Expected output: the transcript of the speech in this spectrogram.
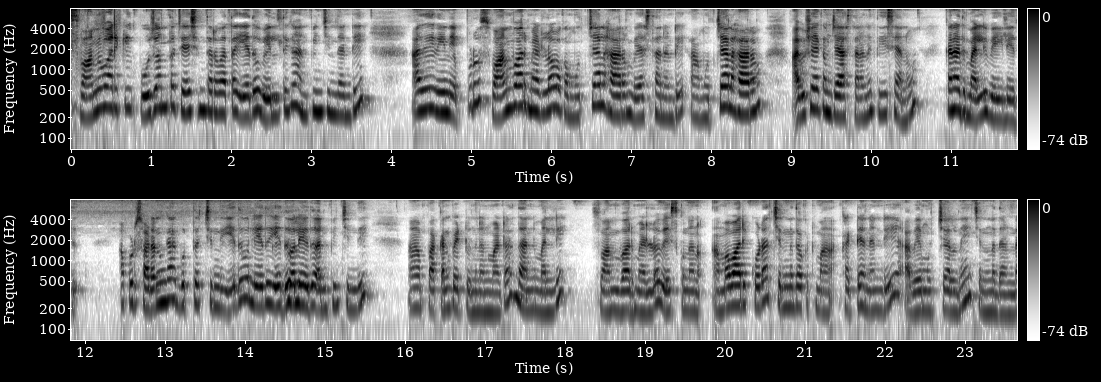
స్వామివారికి పూజ అంతా చేసిన తర్వాత ఏదో వెల్తిగా అనిపించిందండి. అది నేను ఎప్పుడు స్వామివారి మెడలో ఒక ముత్యాల హారం వేస్తానండి. ఆ ముత్యాల హారం అభిషేకం చేస్తానని తీశాను కానీ అది మళ్ళీ వేయలేదు. అప్పుడు సడన్గా గుర్తొచ్చింది ఏదో లేదు ఏదో లేదు అనిపించింది. పక్కన పెట్టుంది అనమాట దాన్ని మళ్ళీ స్వామివారి మెడలో వేసుకున్నాను. అమ్మవారికి కూడా చిన్నది ఒకటి మా కట్టానండి. అవే ముత్యాలని చిన్న దండ.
